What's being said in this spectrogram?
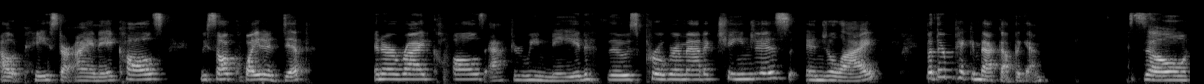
outpaced our INA calls. We saw quite a dip in our ride calls after we made those programmatic changes in July, but they're picking back up again. So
